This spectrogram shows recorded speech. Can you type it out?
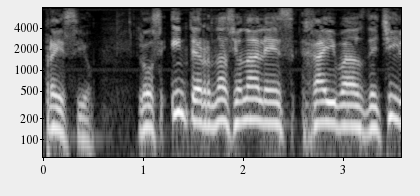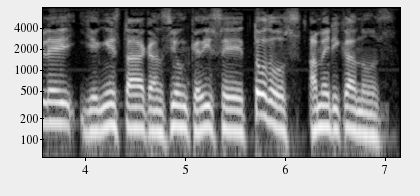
precio los internacionales Jaivas de Chile y en esta canción que dice Todos Americanos.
